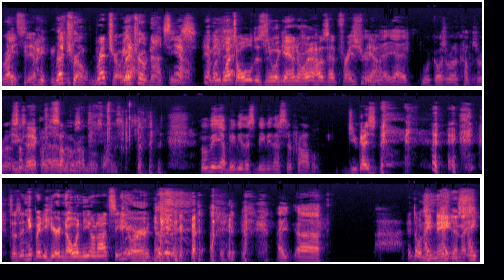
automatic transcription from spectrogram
Right, It's, right. Retro, Retro, yeah. retro Nazis. Yeah. How I mean, what's that? old is new again, or what, how's that phrase? Sure, yeah, yeah. What goes around comes around. something like Exactly. that. I don't Somewhere know, on those lines. something. well, yeah, maybe that's maybe that's their problem. Do you guys? Does anybody here know a neo-Nazi or I uh, don't I, names? I, I,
